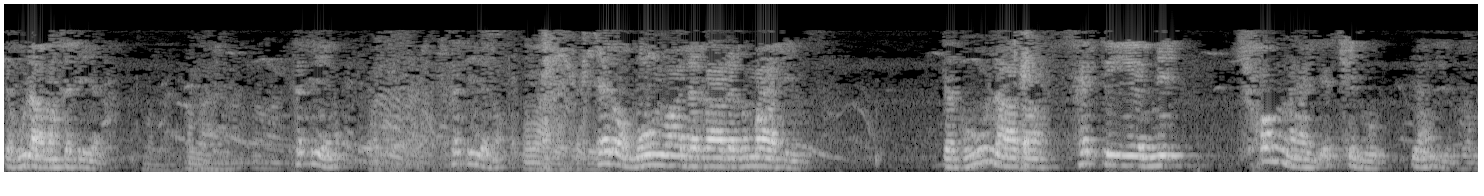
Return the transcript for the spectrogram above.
တခုလာတော့ဆက်တည့်ရလားမှန်ပါဆက် တည့်ရနော်ဆက်တည့်ရနော်မှန်ပါအဲ့တော့မုံရွာတကာတကမတိတကူလာတော့ဆက်တည့်ရနေ့6နာရီအချိန်ကိုပြန်ယူသွား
